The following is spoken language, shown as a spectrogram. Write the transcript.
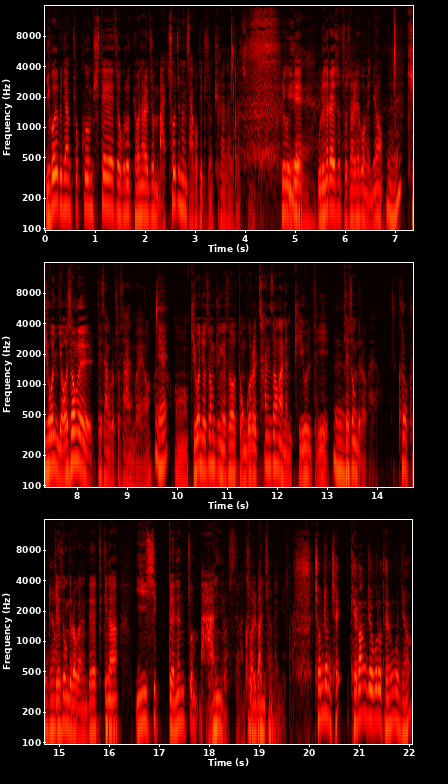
이걸 그냥 조금 시대적으로 변화를 좀 맞춰주는 작업들이 좀 필요하다 이거죠. 그리고 이게 예. 우리나라에서 조사를 해보면요. 음. 기혼 여성을 대상으로 조사하는 거예요. 예. 어, 기혼 여성 중에서 동거를 찬성하는 비율들이 음. 계속 늘어가요. 그렇군요. 계속 늘어가는데 특히나 음. 20대는 좀 많이 늘었어요. 절반 이상 됩니다. 점점 제, 개방적으로 되는군요.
